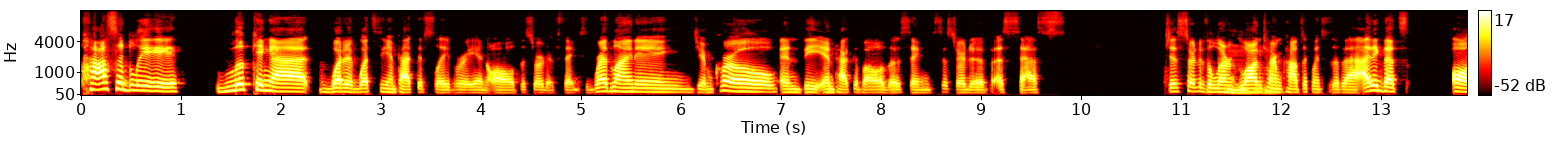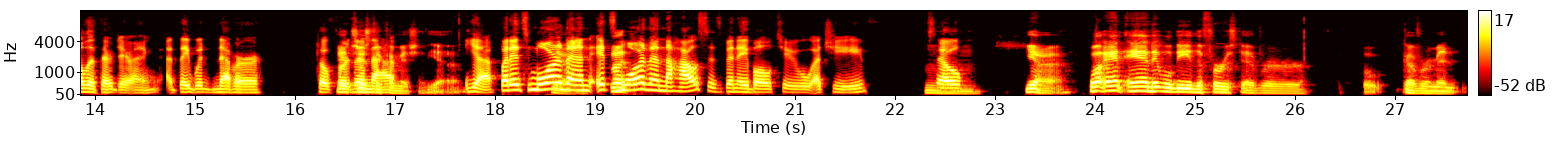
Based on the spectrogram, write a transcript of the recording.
possibly looking at what what's the impact of slavery and all the sort of things redlining jim crow and the impact of all of those things to sort of assess just sort of the Mhm. long-term consequences of that i think that's all that they're doing they would never further It's just than a that commission. Yeah. yeah but it's more Yeah, than it's but- more than the house has been able to achieve So- Mhm. yeah. Well, and and it will be the first ever oh, government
